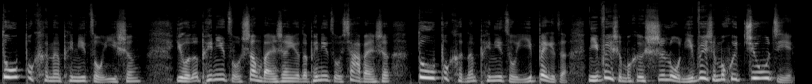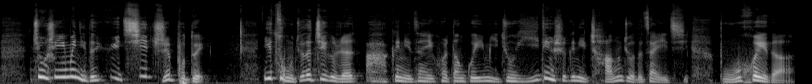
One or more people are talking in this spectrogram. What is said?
都不可能陪你走一生，有的陪你走上半生，有的陪你走下半生，都不可能陪你走一辈子。你为什么会失落？你为什么会纠结？就是因为你的预期值不对。你总觉得这个人啊，跟你在一块当闺蜜，就一定是跟你长久的在一起？不会的，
